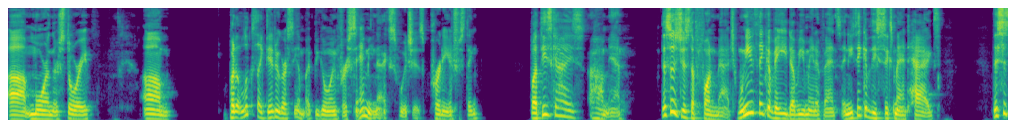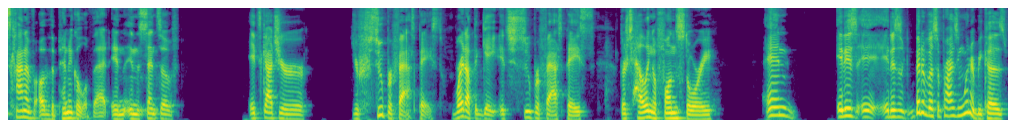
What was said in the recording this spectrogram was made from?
uh, more in their story. Um, but it looks like Daniel Garcia might be going for Sammy next, which is pretty interesting. But these guys, oh man, this is just a fun match. When you think of AEW main events and you think of these six man tags, this is kind of uh, the pinnacle of that in in the sense of it's got your you're super fast paced right out the gate. It's super fast paced. They're telling a fun story, and it is it, it is a bit of a surprising winner because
